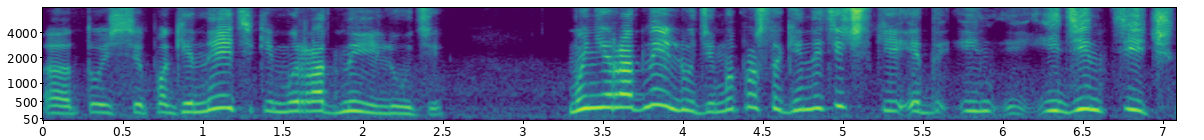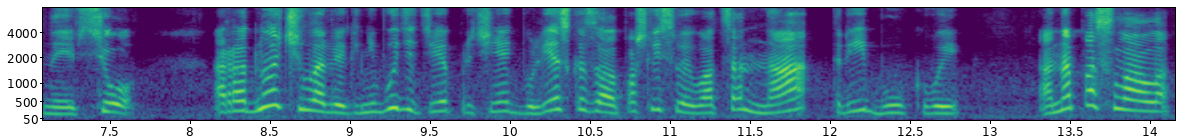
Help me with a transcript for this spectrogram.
э, то есть по генетике мы родные люди. Мы не родные люди, мы просто генетически идентичные. Все. А родной человек не будет тебе причинять боль. Я сказала, пошли своего отца на три буквы. Она послала.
